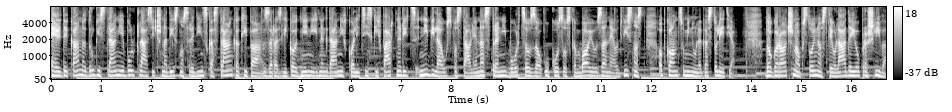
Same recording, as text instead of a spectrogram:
LDK na drugi strani je bolj klasična desno-sredinska stranka, ki pa, za razliko od njenih nekdanjih koalicijskih partneric, ni bila vzpostavljena strani borcev za v kosovskem boju za neodvisnost ob koncu minulega stoletja. Dolgoročna obstojnost te vlade je vprašljiva,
